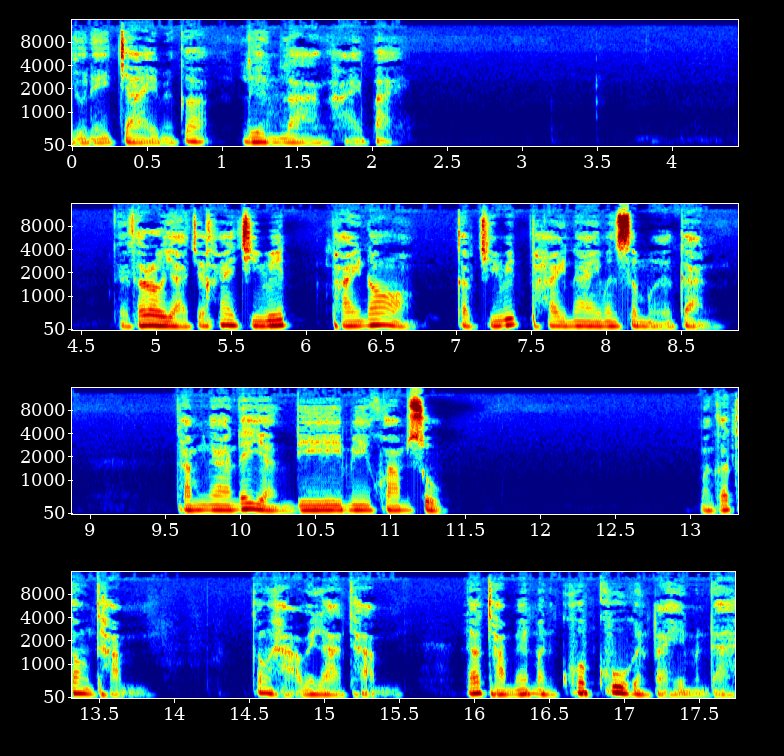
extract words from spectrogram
อยู่ในใจมันก็เลือนลางหายไป แต่ถ้าเราอยากจะให้ชีวิตภายนอก กับชีวิตภายในมันเสมอกันทำงานได้อย่างดีมีความสุข มันก็ต้องทำต้องหาเวลาทำแล้วทำให้มันควบคู่กันไปให้มันได้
